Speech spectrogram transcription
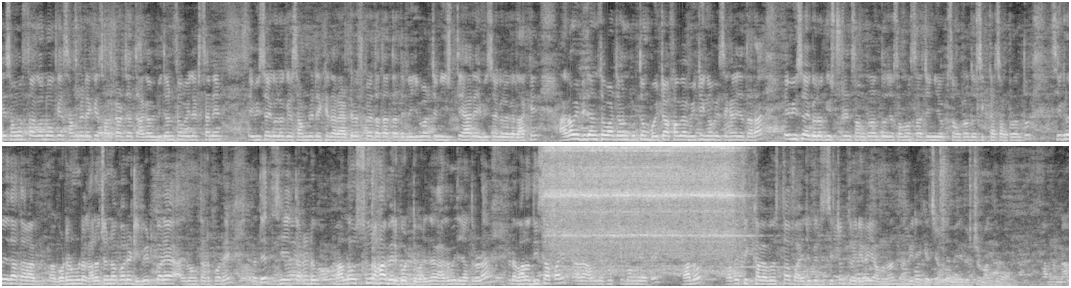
এই সমস্যাগুলোকে সামনে রেখে সরকার যাতে আগামী বিধানসভা ইলেকশনে এই বিষয়গুলোকে সামনে রেখে তারা অ্যাড্রেস করে, তারা তাদের নির্বাচনী ইশতেহারে এই বিষয়গুলোকে রাখে। আগামী বিধানসভার যখন প্রথম বৈঠক হবে মিটিং হবে, সেখানে যে তারা এই বিষয়গুলোকে স্টুডেন্ট সংক্রান্ত যে সমস্যা আছে নিয়োগ সংক্রান্ত শিক্ষা সংক্রান্ত সেগুলো যাতে তারা গঠনমূলক আলোচনা করে ডিবেট করে এবং তারপরে যাতে সে তারা একটু ভালো সুরাহা বের করতে পারে। যাতে আগামীতে ছাত্ররা একটা ভালো দিশা পায় আর আমাদের পশ্চিমবঙ্গে যাতে ভালোভাবে শিক্ষা ব্যবস্থা বা এডুকেশন সিস্টেম তৈরি হয় আমরা দাবি রেখেছি আমাদের ম্যানিফেস্টোর মাধ্যমে। আপনার নাম?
